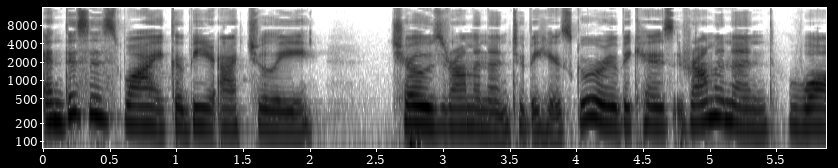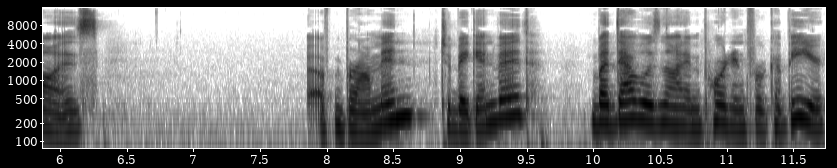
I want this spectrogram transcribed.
and this is why Kabir actually chose Ramanand to be his guru because Ramanand was Brahmin to begin with, but that was not important for Kabir.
